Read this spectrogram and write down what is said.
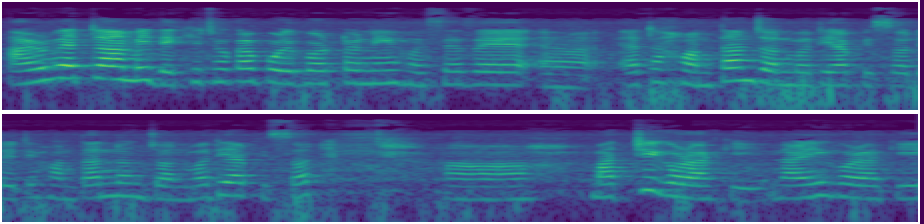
আৰু এটা আমি দেখি থকা পৰিৱৰ্তনেই হৈছে যে এটা সন্তান জন্ম দিয়াৰ পিছত এটি সন্তান জন্ম দিয়াৰ পিছত মাতৃগৰাকী নাৰীগৰাকী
